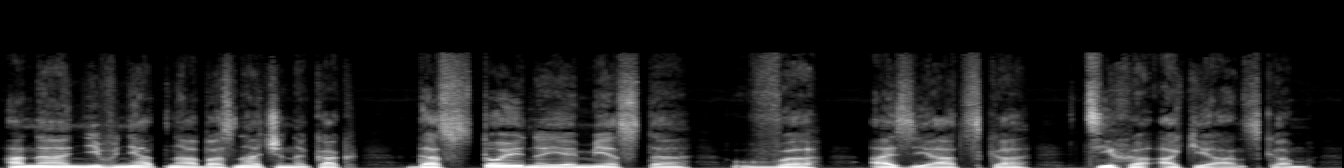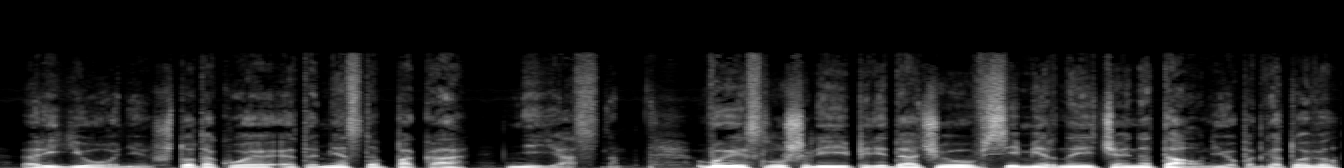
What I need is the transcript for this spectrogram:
она невнятно обозначена как достойное место в Азиатско-Тихоокеанском регионе. Что такое это место, пока не ясно. Вы слушали передачу «Всемирный Чайнатаун». Ее подготовил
